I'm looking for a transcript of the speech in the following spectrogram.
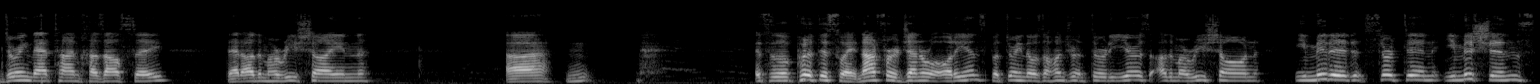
During that time, Chazal say that Adam Harishon, uh, it's uh, put it this way, not for a general audience, but during those 130 years, Adam Arishon emitted certain emissions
